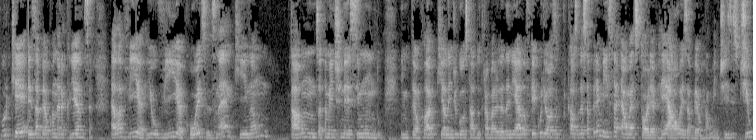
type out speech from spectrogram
porque Isabel, quando era criança, ela via e ouvia coisas, né, que não estavam exatamente nesse mundo. Então, claro que além de gostar do trabalho da Daniela, eu fiquei curiosa por causa dessa premissa. É uma história real, a Isabel realmente existiu.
